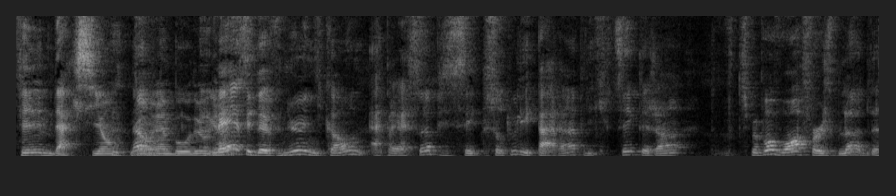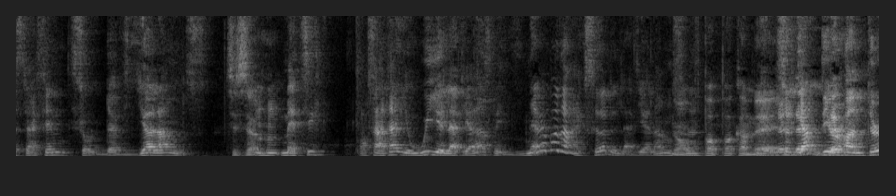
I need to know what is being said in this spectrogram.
film d'action comme Rambo 2. Mais c'est devenu une icône après ça, puis c'est surtout les parents puis les critiques, de genre, tu peux pas voir First Blood, là, c'est un film sur, de violence. C'est ça. Mais tu sais, on s'entend, il y a- oui, il y a de la violence, mais il n'y avait pas tant que ça, là, de la violence. Non, là. pas, pas comme. Tu euh, regardes le- Deer Hunter,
